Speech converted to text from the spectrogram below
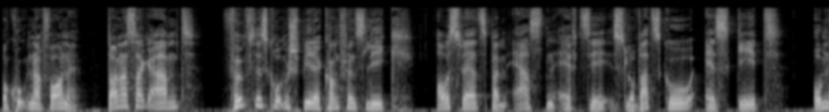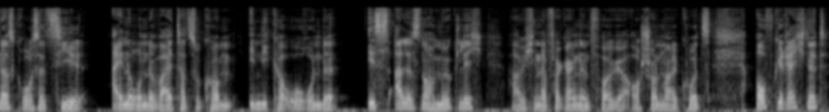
und gucken nach vorne. Donnerstagabend, fünftes Gruppenspiel der Conference League, auswärts beim ersten FC Slowacko. Es geht um das große Ziel, eine Runde weiterzukommen in die K.O.-Runde. Ist alles noch möglich? Habe ich in der vergangenen Folge auch schon mal kurz aufgerechnet.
